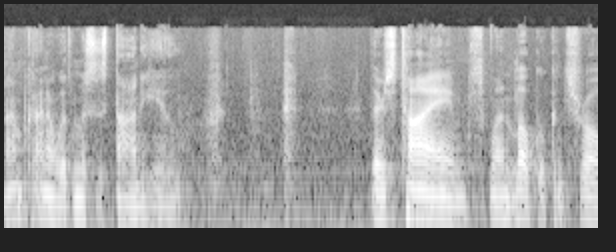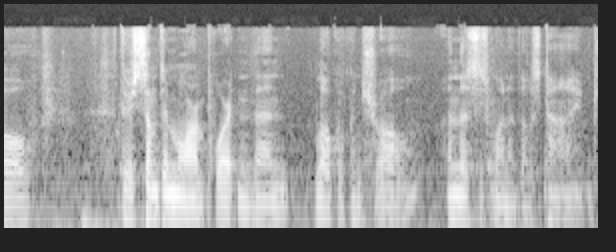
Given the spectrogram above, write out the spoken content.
I'm kind of with Mrs. Donahue. There's times when local control, there's something more important than local control, and this is one of those times.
